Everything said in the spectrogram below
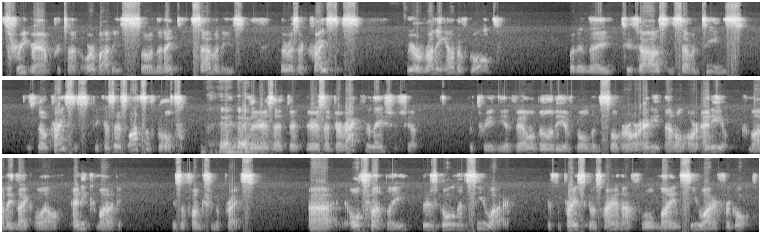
3 gram per ton ore bodies. So in the 1970s, there was a crisis. We were running out of gold. But in the 2017s, there's no crisis because there's lots of gold. there is a there is a direct relationship between the availability of gold and silver, or any metal, or any commodity like oil. Any commodity is a function of price. Uh, ultimately, there's gold in seawater. If the price goes high enough, we'll mine seawater for gold.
